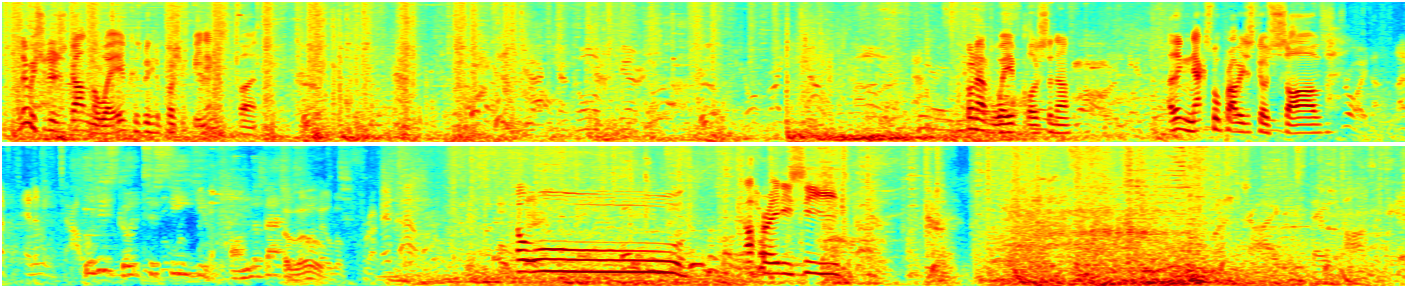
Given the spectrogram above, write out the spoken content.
I think we should have just gotten the wave because we could have pushed Phoenix, but don't have wave close enough. I think next we'll probably just go Sov. It is good to see you Oh, got her ADC. Try to stay positive.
